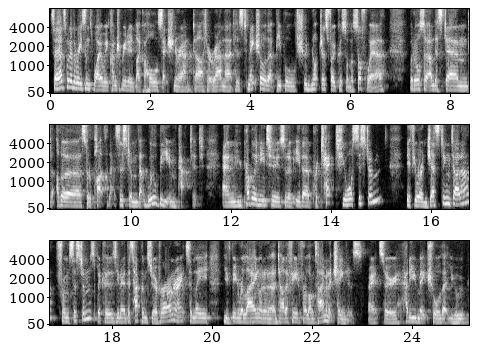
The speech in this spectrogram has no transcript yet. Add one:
So that's one of the reasons why we contributed like a whole section around data around that is to make sure that people should not just focus on the software, but also understand other sort of parts of that system that will be impacted. And you probably need to sort of either protect your system if you're ingesting data from systems, because you know this happens to everyone, right? Suddenly you've been relying on a data feed for a long time and it changes, right? So how do you make sure that you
